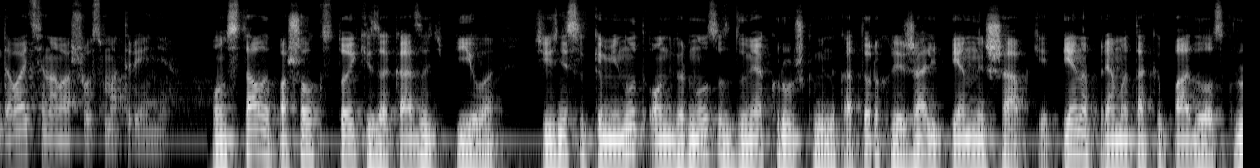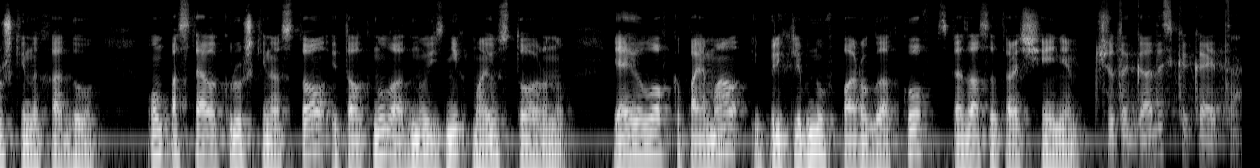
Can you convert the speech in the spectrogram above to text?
Давайте на ваше усмотрение. Он встал и пошел к стойке заказывать пиво. Через несколько минут он вернулся с двумя кружками, на которых лежали пенные шапки. Пена прямо так и падала с кружки на ходу. Он поставил кружки на стол и толкнул одну из них в мою сторону. Я ее ловко поймал и, прихлебнув пару глотков, сказал с отвращением. «Что-то гадость какая-то?»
